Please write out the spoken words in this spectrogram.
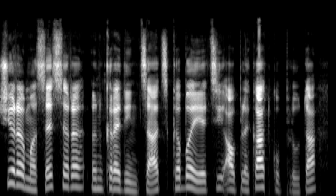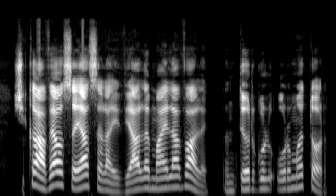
și rămăseseră încredințați că băieții au plecat cu pluta și că aveau să iasă la iveală mai la vale, în târgul următor.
